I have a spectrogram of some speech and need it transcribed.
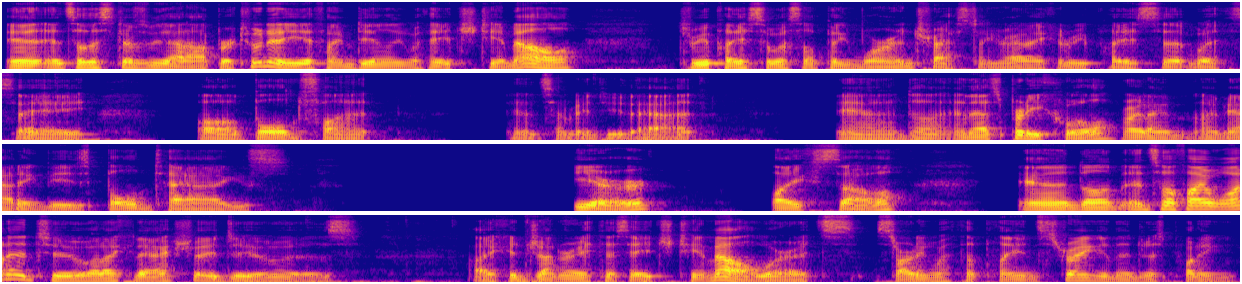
And, and so this gives me that opportunity if I'm dealing with HTML to replace it with something more interesting, right? I could replace it with, say, a bold font, and so I'm going to do that. And, uh, and that's pretty cool, right? I'm, I'm adding these bold tags here, like so. And, um, and so if I wanted to, what I could actually do is I could generate this HTML where it's starting with a plain string and then just putting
